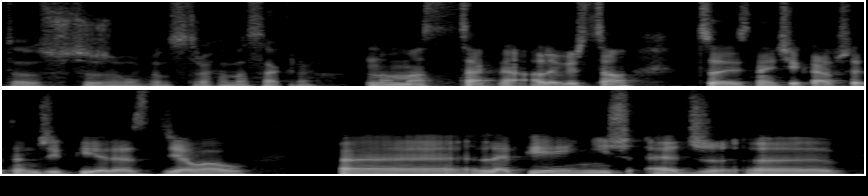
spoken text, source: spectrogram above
To szczerze mówiąc trochę masakra. No masakra, ale wiesz co? Co jest najciekawsze? Ten GPRS działał e, lepiej niż Edge e, w,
